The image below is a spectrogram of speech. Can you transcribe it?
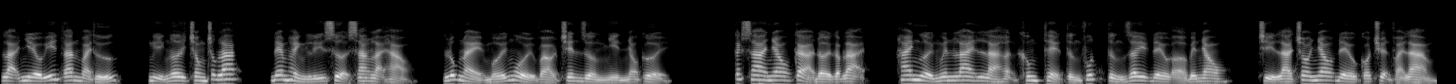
lại nhiều ít ăn vài thứ, nghỉ ngơi trong chốc lát, đem hành lý sửa sang lại hảo, lúc này mới ngồi vào trên giường nhìn nhau cười. Cách xa nhau cả đời gặp lại, hai người nguyên lai là hận không thể từng phút từng giây đều ở bên nhau, chỉ là cho nhau đều có chuyện phải làm,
